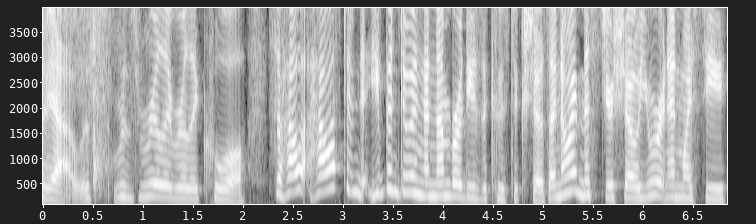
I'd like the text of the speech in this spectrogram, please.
Yeah, it was was really really cool. So how how often you've been doing a number of these acoustic shows? I know I missed your show. You were in NYC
